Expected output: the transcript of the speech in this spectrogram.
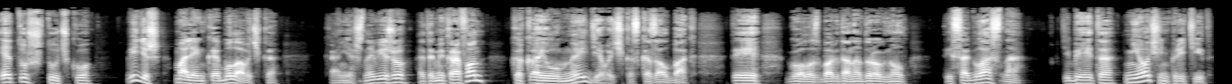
эту штучку. Видишь, маленькая булавочка? Конечно, вижу. Это микрофон? Какая умная девочка, сказал Бак. Ты, голос Богдана дрогнул. Ты согласна? Тебе это не очень претит?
